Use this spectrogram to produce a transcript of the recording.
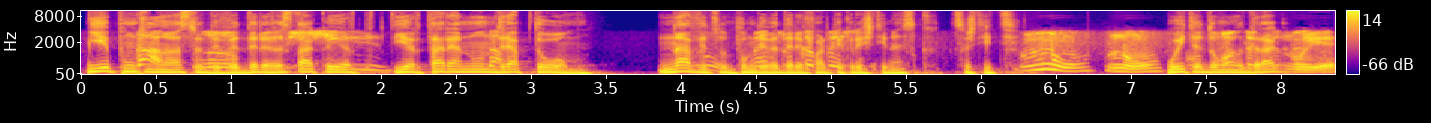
E punctul Da, noastră de uh, vedere ăsta că și- iert- iertarea nu îndreaptă omul. N-aveți Nu, un punct de pentru vedere că foarte pe- creștinesc, să știți. Nu, nu. Uite, domnul, Poate Drag, că nu e.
